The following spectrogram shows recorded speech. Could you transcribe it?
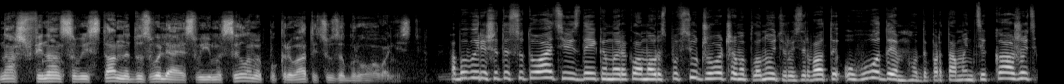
наш фінансовий стан не дозволяє своїми силами покривати цю заборгованість. Аби вирішити ситуацію з деякими рекламорозповсюджувачами, планують розірвати угоди. У департаменті кажуть,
